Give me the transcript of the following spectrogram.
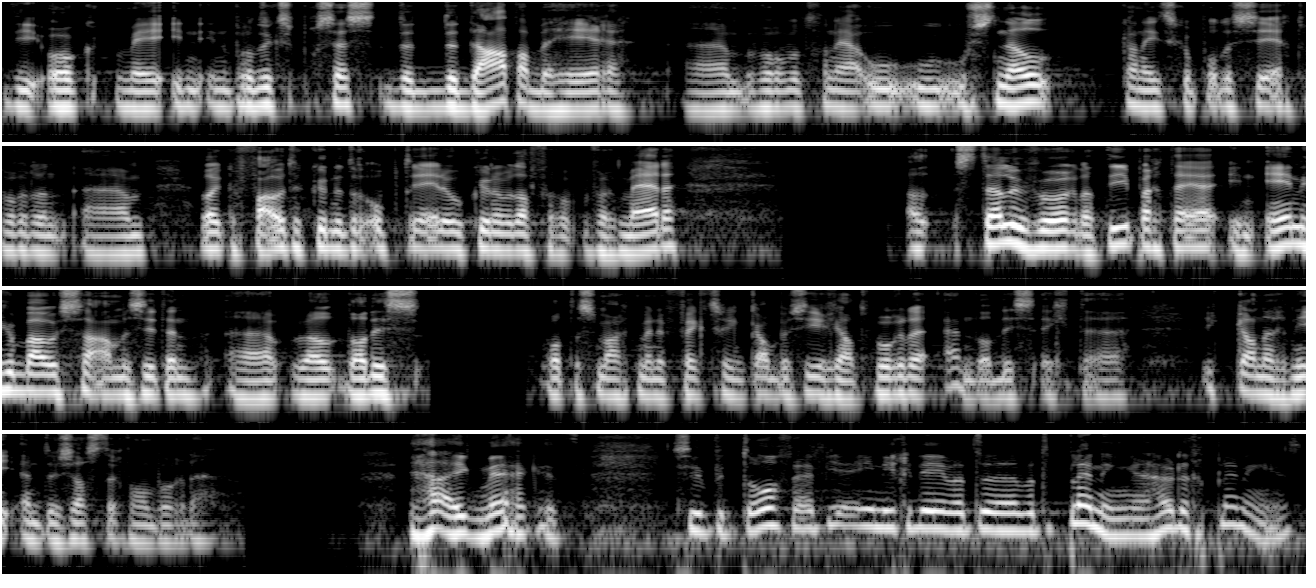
die ook mee in, in het productieproces de, de data beheren. Um, bijvoorbeeld van ja, hoe, hoe, hoe, snel kan iets geproduceerd worden? Um, welke fouten kunnen er optreden? Hoe kunnen we dat ver, vermijden? Stel u voor dat die partijen in één gebouw samen zitten. Uh, wel, dat is wat de Smart Manufacturing Campus hier gaat worden. En dat is echt, uh, ik kan er niet enthousiaster van worden. Ja, ik merk het. Super tof. Heb je enig idee wat, uh, wat de planning, de huidige planning is?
